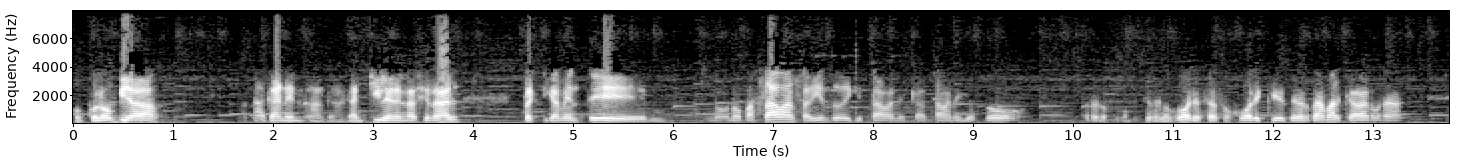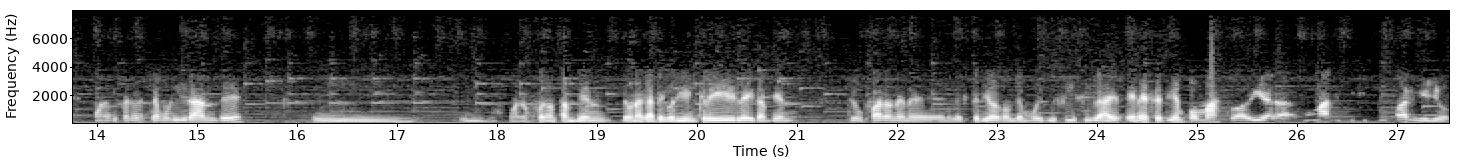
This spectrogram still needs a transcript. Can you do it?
Con Colombia, acá en, acá en Chile, en el Nacional, prácticamente no, no pasaban sabiendo de que estaban, estaban ellos dos fueron los que convirtieron los goles. O sea, son jugadores que de verdad marcaban una, una diferencia muy grande y, bueno, fueron también de una categoría increíble y también triunfaron en el, exterior donde es muy difícil, en ese tiempo más todavía era más difícil triunfar y ellos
